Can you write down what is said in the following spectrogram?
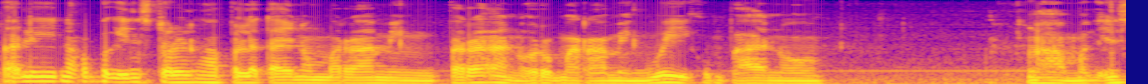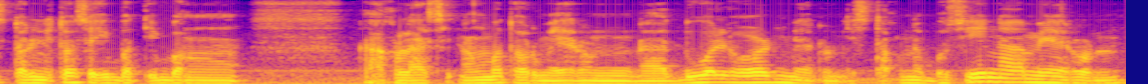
Bali, nakapag-install nga pala tayo ng maraming paraan or maraming way kung paano ah, mag-install nito sa iba't ibang ah, klase ng motor. Meron ah, dual horn, meron stock na busina, meron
